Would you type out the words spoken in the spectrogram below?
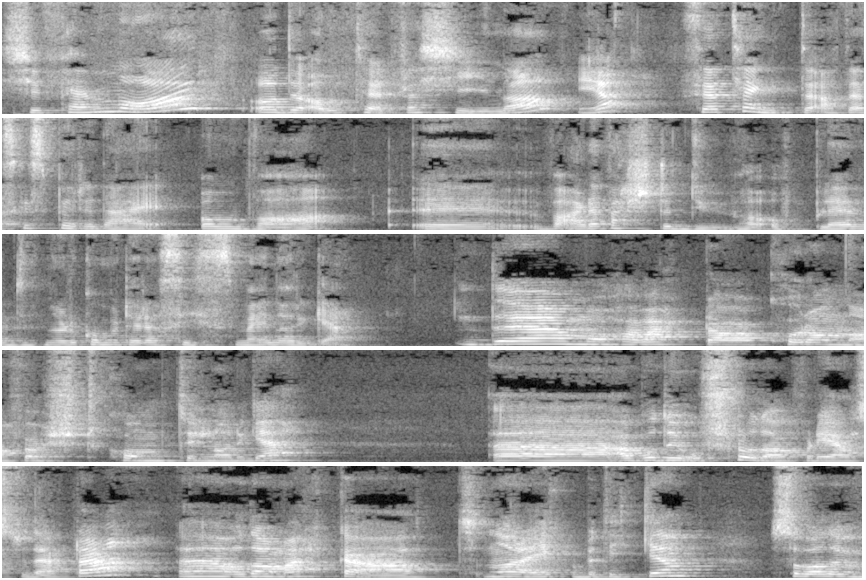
25 år, og du er adoptert fra Kina. Ja. Så jeg tenkte at jeg skulle spørre deg om hva, eh, hva er det verste du har opplevd når det kommer til rasisme i Norge? Det må ha vært da korona først kom til Norge. Eh, jeg bodde i Oslo da fordi jeg studerte, eh, og da merka jeg at når jeg gikk på butikken, så var det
